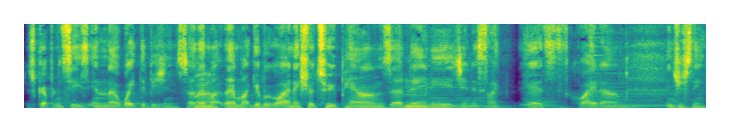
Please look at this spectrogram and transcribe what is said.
discrepancies in the weight division. So wow. they might they might give a guy an extra two pounds advantage, mm. and it's like yeah, it's quite um, interesting.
